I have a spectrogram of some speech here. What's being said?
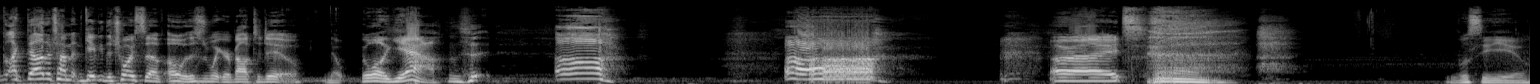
Like the other time, it gave you the choice of, oh, this is what you're about to do. Nope. Well, yeah. Oh. Oh. All right. we'll see you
